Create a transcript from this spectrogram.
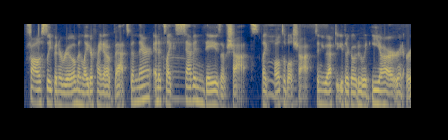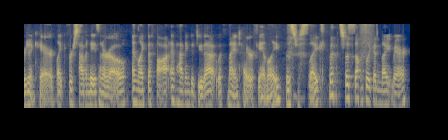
fall asleep in a room and later find out a bat's been there. And it's like seven days of shots like multiple shots. And you have to either go to an er or an urgent care like for seven days in a row. And like the thought of having to do that with my entire family is just like that just sounds like a nightmare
